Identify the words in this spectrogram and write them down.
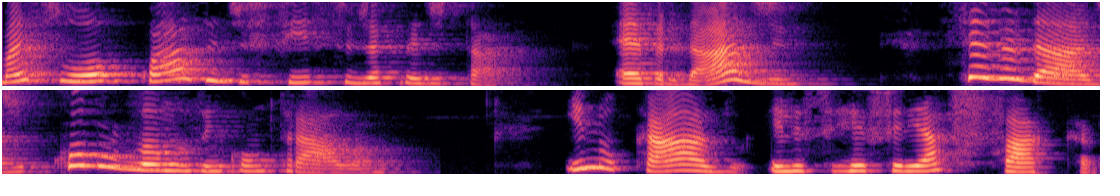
mas soou quase difícil de acreditar. É verdade? Se é verdade, como vamos encontrá-la? E no caso, ele se referia à faca,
